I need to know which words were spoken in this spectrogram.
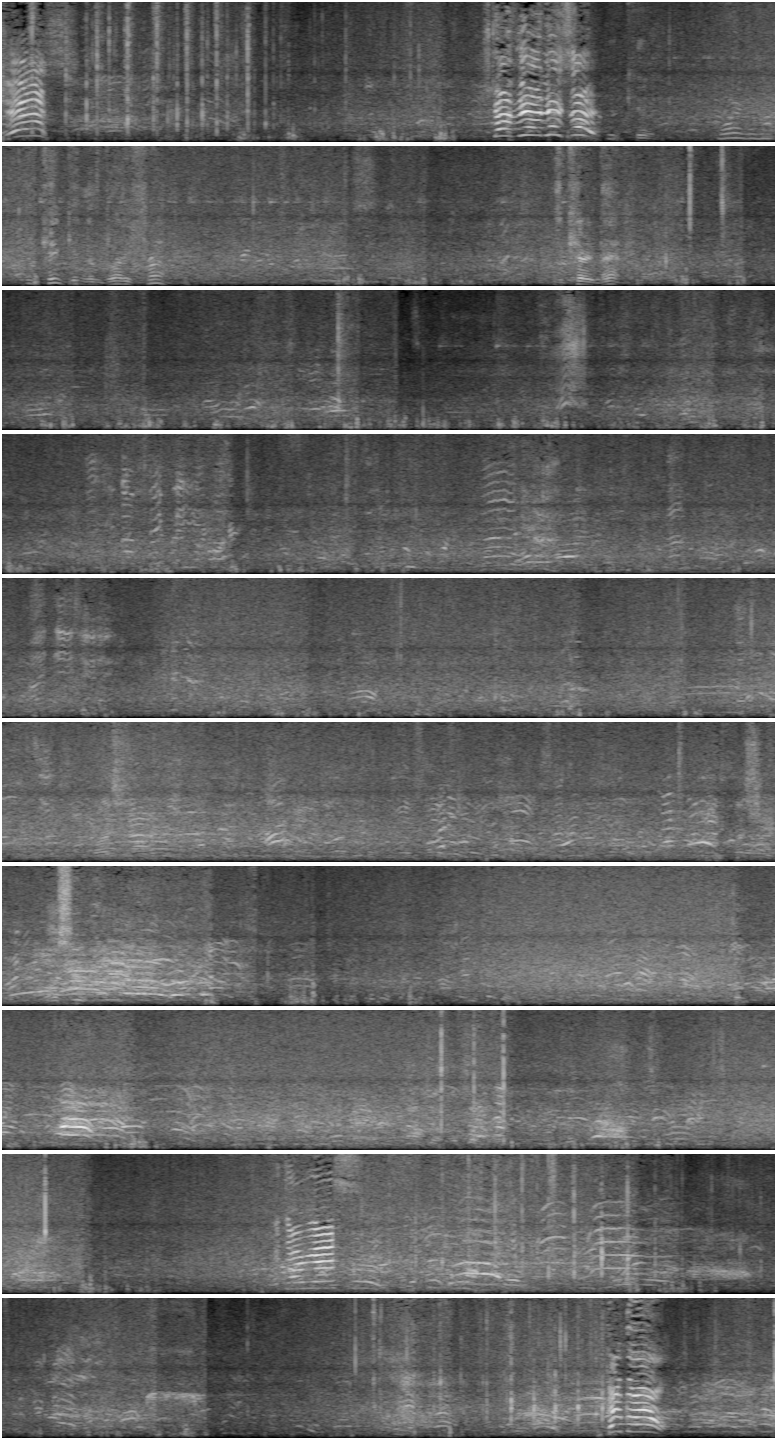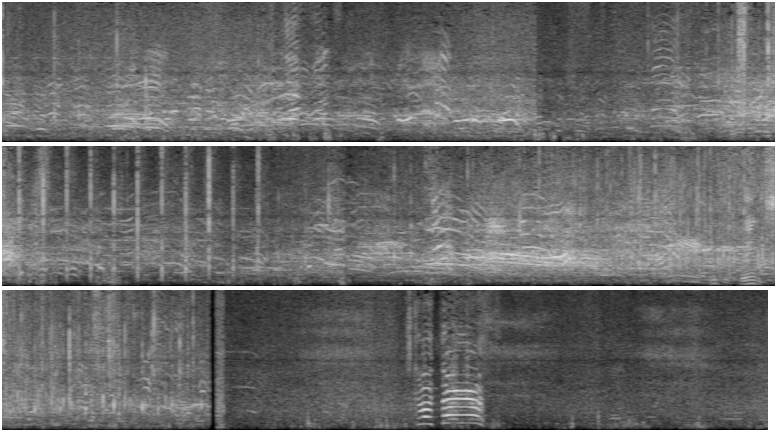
Yes! Scaviat, yes, sir! You're kidding. Why are keep getting to the bloody front. Was it carried back?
